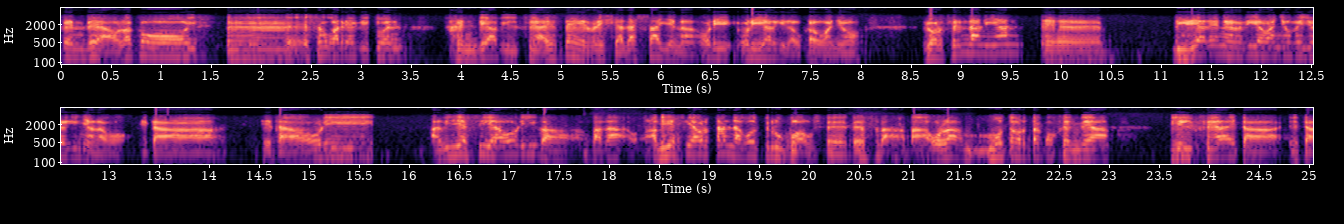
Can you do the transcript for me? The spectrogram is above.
jendea, olako iz, eh, ezaugarriak dituen jendea biltzea, ez da errexia, da zaiena, hori hori argi daukau, baino lortzen danian eh, bidearen erdia baino gehiago egina dago, eta eta hori abidezia hori, ba, bada, abidezia hortan dago trukoa uste, ez? Ba, ba, hola, mota hortako jendea biltzea eta eta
